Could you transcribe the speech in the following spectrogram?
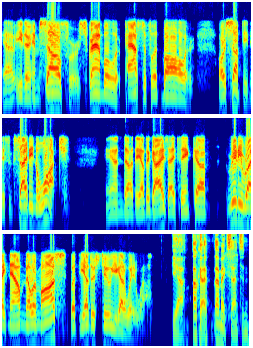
Uh, either himself or scramble or pass the football or or something. It's exciting to watch. And uh, the other guys, I think, uh, really right now, Miller Moss, but the others two, you got to wait a while. Yeah. Okay, that makes sense. And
